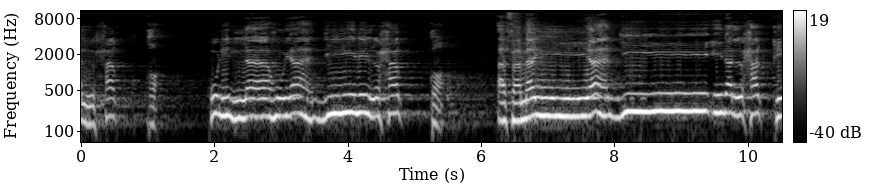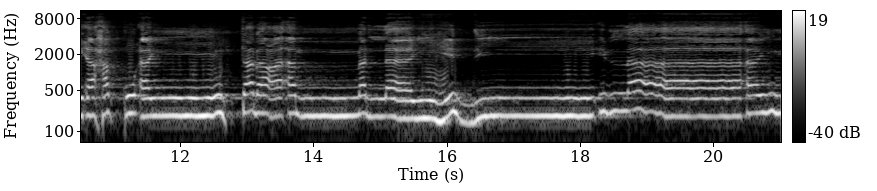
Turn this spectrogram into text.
إِلَى الْحَقِّ. قُلِ اللَّهُ يَهْدِي لِلْحَقِّ. أَفَمَن يَهْدِي إِلَى الْحَقِّ أَحَقُّ أَن يُتَّبَعَ أَمَّن لَّا يَهْدِي إِلَّا أَن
